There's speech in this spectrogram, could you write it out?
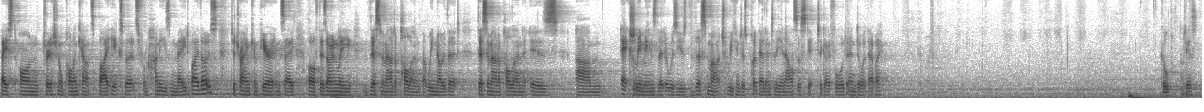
based on traditional pollen counts by experts from honeys made by those to try and compare it and say, oh, if there's only this amount of pollen, but we know that this amount of pollen is um, actually means that it was used this much, we can just put that into the analysis step to go forward and do it that way. Cool. Cheers.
